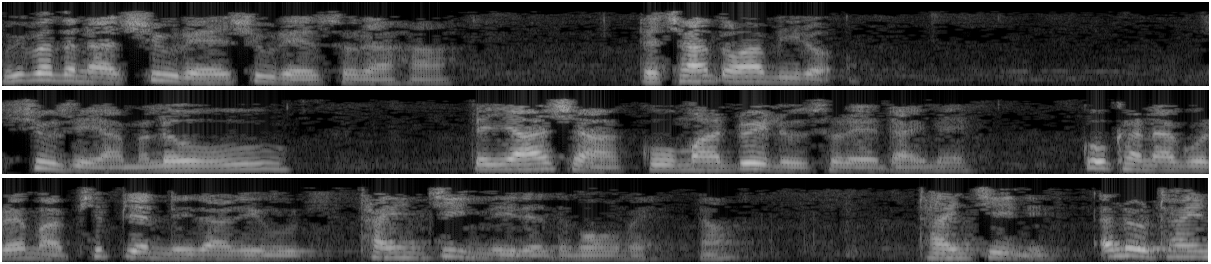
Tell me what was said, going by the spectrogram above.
ဝိပဿနာရှုတယ်ရှုတယ်ဆိုတာဟာတခြားသွားပြီးတော့ရှုเสียမလိုဘူးတရားရှာကိုမှတွေ့လို့ဆိုတဲ့အတိုင်းပဲကိုယ်ခန္ဓာကိုယ်ထဲမှာဖြစ်ပျက်နေတာတွေကိုထိုင်ကြည့်နေတဲ့သဘောပဲเนาะထိုင်ကြည့်နေအဲ့လိုထိုင်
